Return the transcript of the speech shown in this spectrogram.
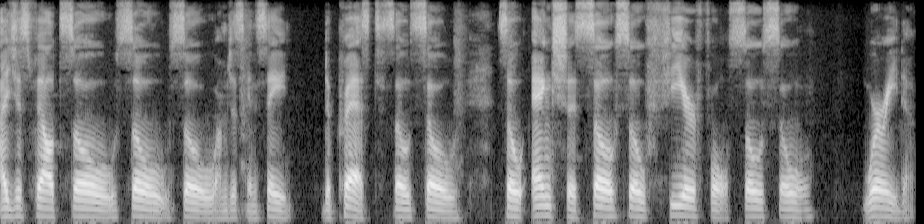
I just felt so so so. I'm just gonna say depressed, so so so anxious, so so fearful, so so worried.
